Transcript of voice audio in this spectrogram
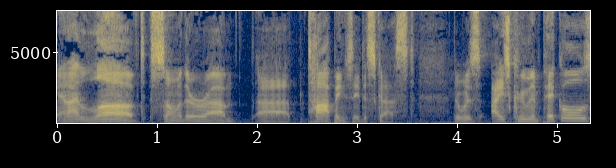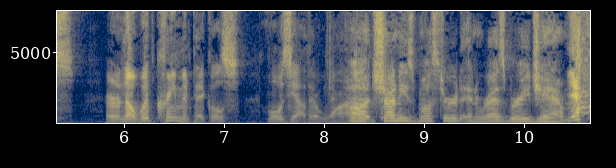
and I loved some of their um, uh, toppings they discussed. There was ice cream and pickles, or no, whipped cream and pickles. What was the other one? Uh, Chinese mustard and raspberry jam. Yeah.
